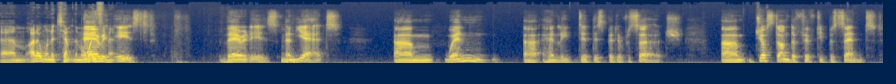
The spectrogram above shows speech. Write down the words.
Um, I don't want to tempt them away there from it it. is. There it is. Hmm. And yet, um, when uh, Henley did this bit of research, um, just under 50%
